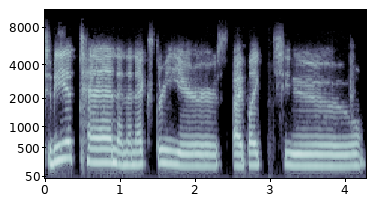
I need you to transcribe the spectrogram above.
To be a 10 in the next three years, I'd like to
